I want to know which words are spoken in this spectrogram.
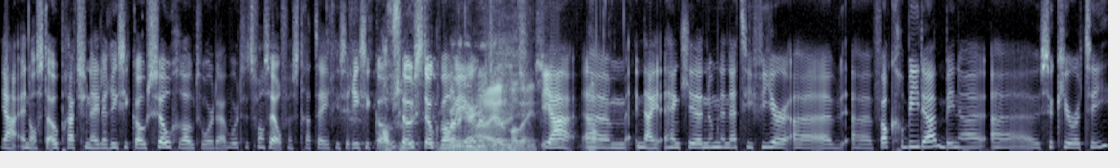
Ja, en als de operationele risico's zo groot worden, wordt het vanzelf een strategisch risico. Absoluut. Zo is het ook wel Ben ik weer. Ja, je helemaal eens. Ja, Ja. ehm, nou, Henk, je noemde net die vier eh, eh, vakgebieden binnen eh, security.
